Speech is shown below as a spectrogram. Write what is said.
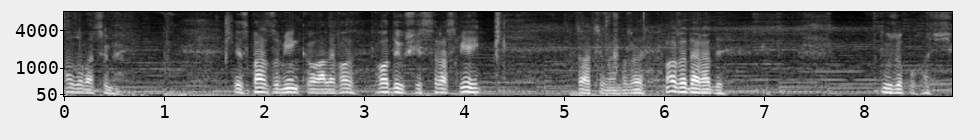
No zobaczymy. Jest bardzo miękko, ale wo- wody już jest coraz mniej. Zobaczymy, może, może da rady dużo pochodzić.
